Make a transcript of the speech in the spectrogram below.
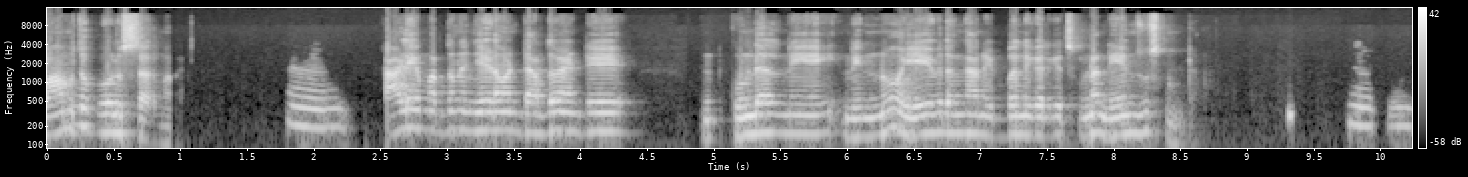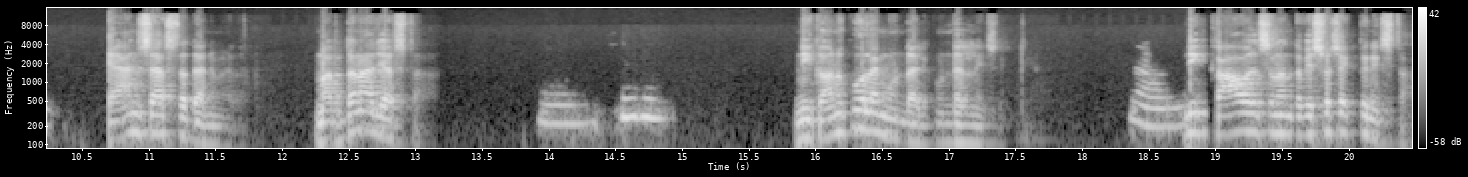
పాముతో పోలుస్తారు మనకి. కాళీ మర్దనం చేయడం అంటే అర్థం ఏంటి? కుండలిని నిన్ను ఏ విధంగా ఇబ్బంది కలిగించకుండా నేను చూసుకుంటా. ఓకే. డ్యాన్స్ చేస్తా దాని మీద. మర్దన చేస్తా. నీకు అనుకూలంగా ఉండాలి కుండలిని శక్తి. నీకు కావలసినంత విశ్వశక్తిని ఇస్తా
